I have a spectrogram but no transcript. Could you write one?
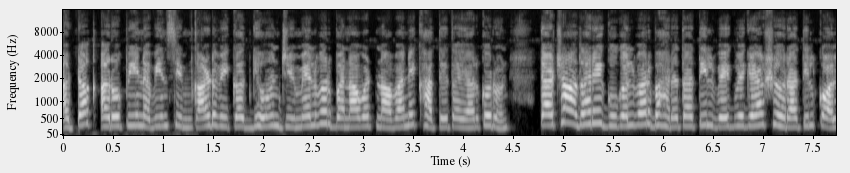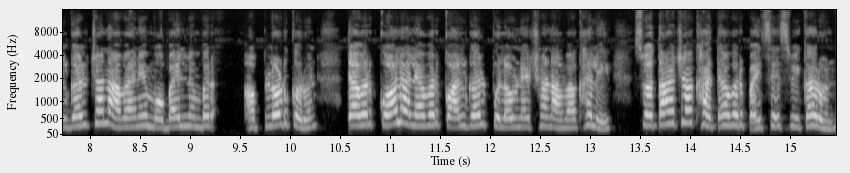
अटक आरोपी नवीन सिमकार्ड विकत घेऊन जीमेलवर बनावट नावाने खाते तयार करून त्याच्या आधारे गुगलवर भारतातील वेगवेगळ्या शहरातील कॉलगर्लच्या नावाने मोबाईल नंबर अपलोड करून त्यावर कॉल आल्यावर कॉलगर्ल पुलवण्याच्या नावाखाली स्वतःच्या खात्यावर पैसे स्वीकारून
